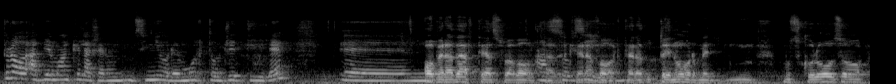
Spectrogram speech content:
però abbiamo anche là, c'era un, un signore molto gentile. ehm, Opera d'arte a sua volta, perché era sì. forte, era tutto enorme, muscoloso,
